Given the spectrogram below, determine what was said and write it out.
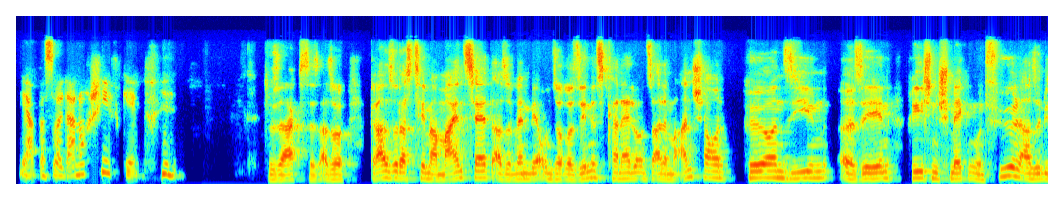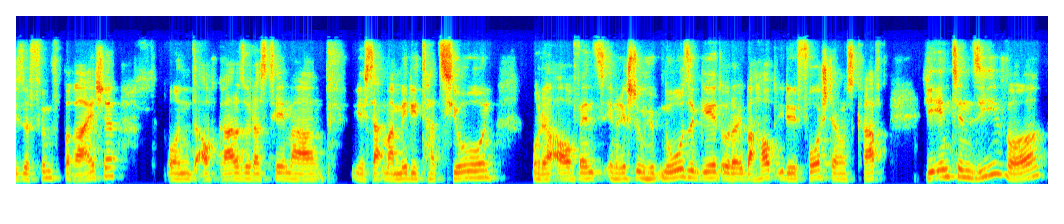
ja, was soll da noch schiefgehen? Du sagst es. Also gerade so das Thema Mindset, also wenn wir unsere Sinneskanäle uns alle mal anschauen, hören, sehen, äh, sehen, riechen, schmecken und fühlen, also diese fünf Bereiche. Und auch gerade so das Thema, ich sag mal, Meditation oder auch wenn es in Richtung Hypnose geht oder überhaupt die Vorstellungskraft, je intensiver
